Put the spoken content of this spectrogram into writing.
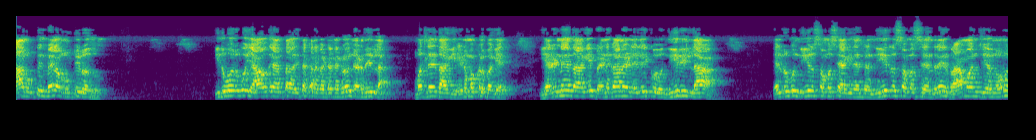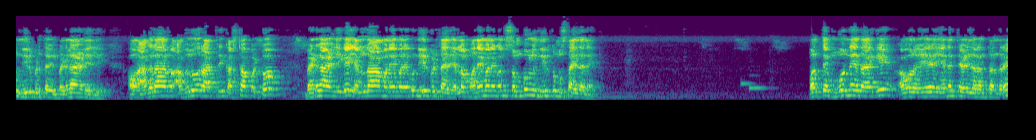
ನಾನು ಹುಟ್ಟಿದ ಮೇಲೆ ಅವ್ನು ಹುಟ್ಟಿರೋದು. ಇದುವರೆಗೂ ಯಾವುದೇ ಅಂತ ಅಹಿತಕರ ಘಟನೆಗಳು ನಡೆದಿಲ್ಲ. ಮೊದಲನೇದಾಗಿ, ಹೆಣ್ಮಕ್ಳ ಬಗ್ಗೆ. ಎರಡನೇದಾಗಿ, ಬೆಣಗಾನಹಳ್ಳಿಯಲ್ಲಿ ನೀರಿಲ್ಲ. ಎಲ್ರಿಗೂ ನೀರು ಸಮಸ್ಯೆ ಆಗಿದೆ ಅಂತ. ನೀರು ಸಮಸ್ಯೆ ಅಂದ್ರೆ ರಾಮಾಂಜಿ ಅನ್ನೋನು ನೀರು ಬಿಡ್ತಾನೆ ಬೆಣಗಾನಹಳ್ಳಿಯಲ್ಲಿ. ಅವನು ಅಗಲಾರು ಹಗಲು ರಾತ್ರಿ ಕಷ್ಟಪಟ್ಟು ಬೆಣಗಾನಹಳ್ಳಿಗೆ ಎಲ್ಲಾ ಮನೆ ಮನೆಗೂ ನೀರು ಬಿಡ್ತಾ ಇದೆ. ಎಲ್ಲ ಮನೆ ಮನೆಗೂ ಸಂಪೂರ್ಣ ನೀರು ತುಂಬಿಸ್ತಾ ಇದ್ದಾನೆ. ಮತ್ತೆ ಮೂರನೇದಾಗಿ ಅವರು ಏನಂತ ಹೇಳಿದಾರೆ ಅಂತಂದ್ರೆ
